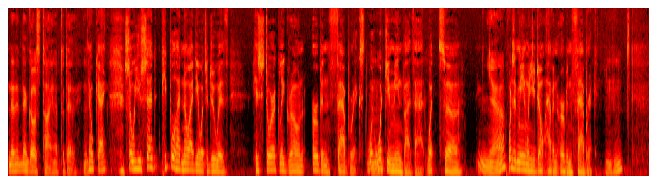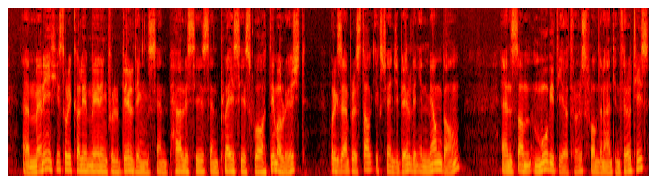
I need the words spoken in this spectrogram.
And then, then ghost time after that. Okay. So you said people had no idea what to do with historically grown urban fabrics. What, what do you mean by that? What, uh, Yeah. what does it mean when you don't have an urban fabric? Uh, many historically meaningful buildings and palaces and places were demolished. For example, Stock Exchange Building in Myeongdong and some movie theaters from the 1930s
